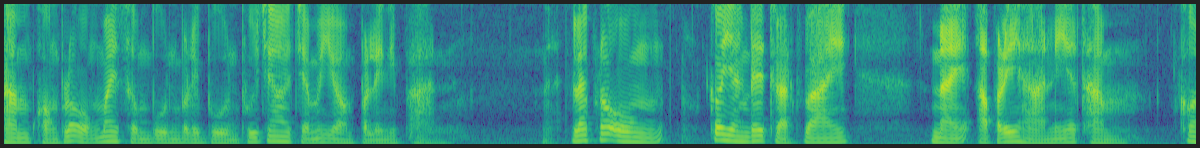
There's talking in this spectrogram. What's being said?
คำของพระองค์ไม่สมบูรณ์บริบูรณ์ผู้เจ้าจะไม่ยอมปรินิพานและพระองค์ก็ยังได้ตรัสไว้ในอปริหานิยธรรม ข้อ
